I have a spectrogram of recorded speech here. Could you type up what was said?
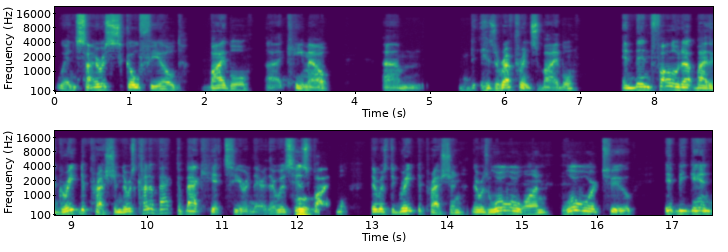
when Cyrus Scofield Bible uh, came out, um, his reference Bible, and then followed up by the Great Depression. There was kind of back to back hits here and there. There was his Ooh. Bible, there was the Great Depression, there was World War One, World War Two, it began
